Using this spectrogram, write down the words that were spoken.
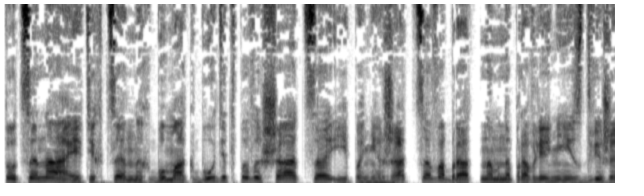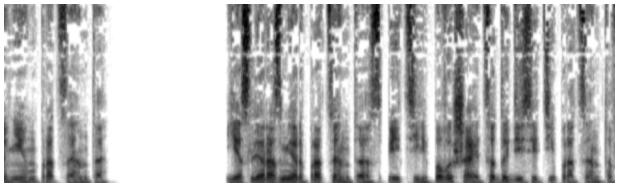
то цена этих ценных бумаг будет повышаться и понижаться в обратном направлении с движением процента. Если размер процента с 5 повышается до 10%,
